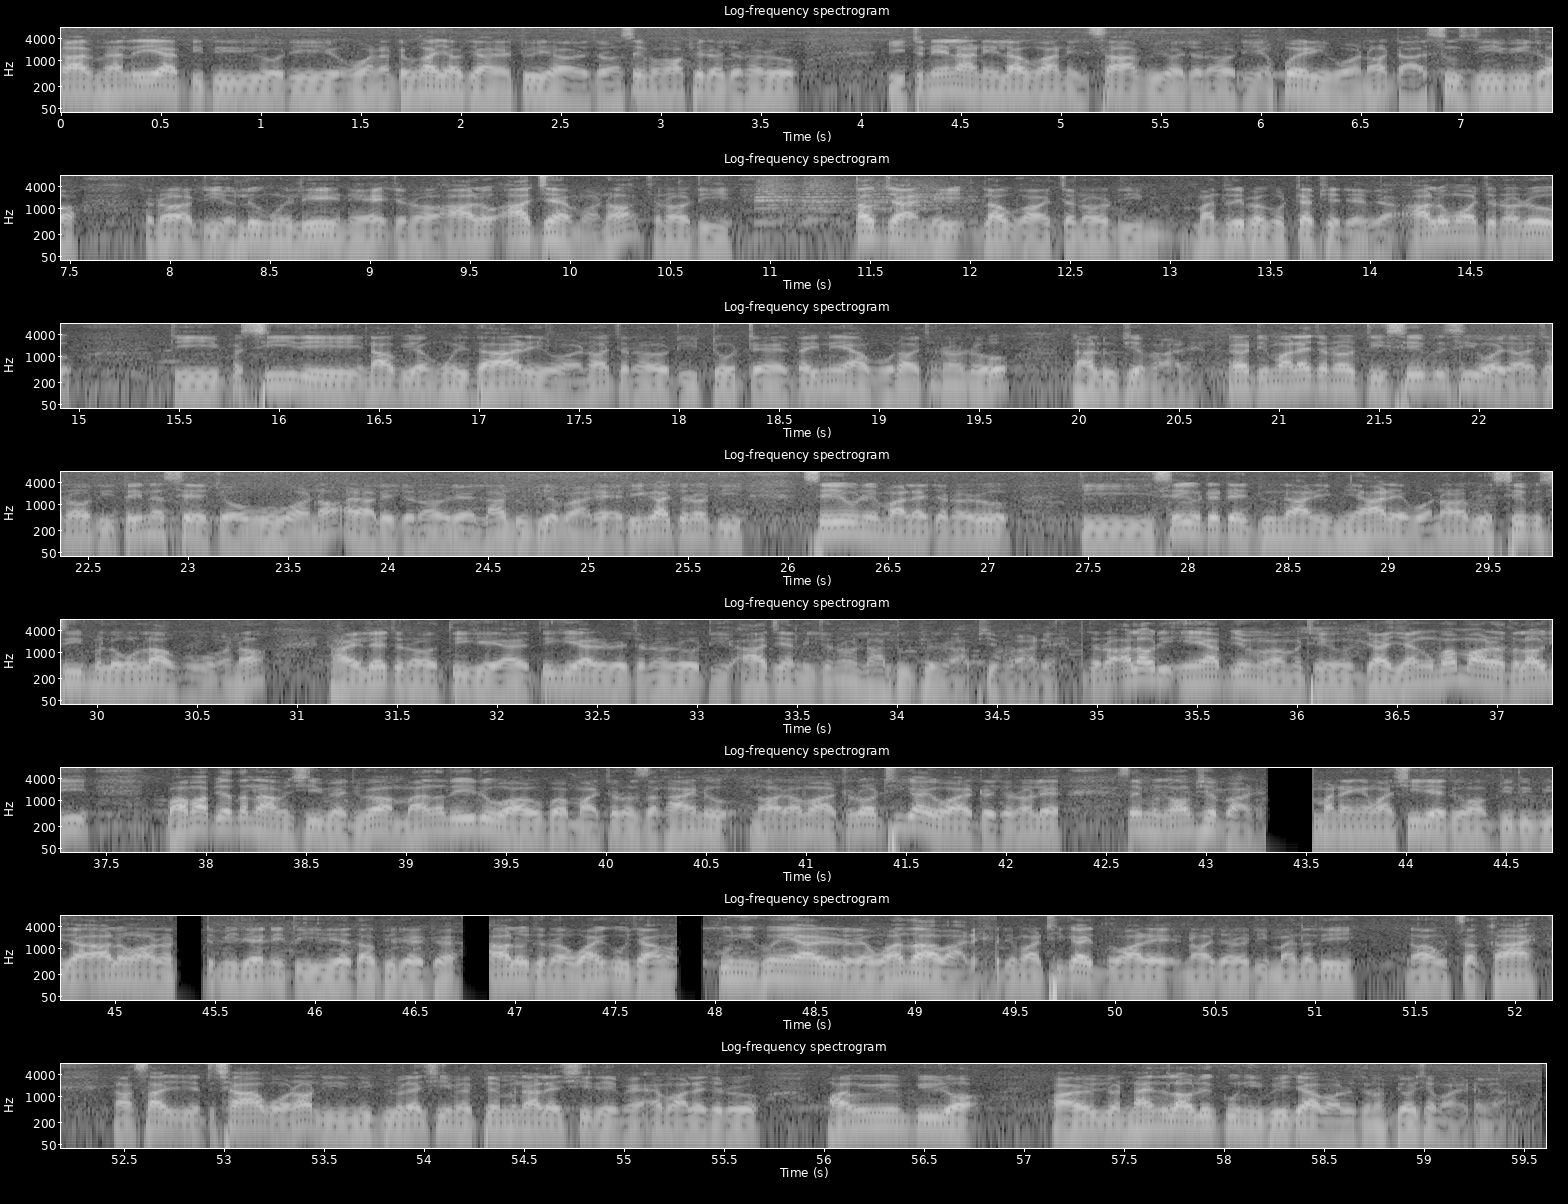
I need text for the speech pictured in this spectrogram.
ကမန္တလေးကပြည်သူတွေဟိုကဒုက္ခရောက်ကြတယ်တွေ့ရတော့ကျွန်တော်စိတ်မကောင်းဖြစ်တော့ကျွန်တော်တို့ဒီတနင်္လာနေ့လောက်ကနေစပြီးတော့ကျွန်တော်တို့ဒီအဖွဲ့တွေပေါ့နော်ဒါစုစည်းပြီးတော့ကျွန်တော်ဒီအလှငွေလေးတွေနဲ့ကျွန်တော်အားလုံးအားကြံပေါ့နော်ကျွန်တော်ဒီတောက်ကြနေ့လောက်ကကျွန်တော်တို့ဒီမန္တလေးဘက်ကိုတက်ဖြစ်တယ်ဗျအားလုံးကကျွန်တော်တို့ဒီပစည်းတွေနောက်ပြီးတော့ငွေသားတွေပေါ့နော်ကျွန်တော်တို့ဒီ total 300ဘိုးလောက်ကျွန်တော်တို့လာလူဖြစ်ပါတယ်အဲ့တော့ဒီမှာလဲကျွန်တော်တို့ဒီ save ပစည်းပေါ့ကျွန်တော်တို့ဒီ330ကျော်ဘိုးပေါ့နော်အဲ့ဒါလေးကျွန်တော်တို့လည်းလာလူဖြစ်ပါတယ်အဓိကကျွန်တော်ဒီ save တွေမှာလဲကျွန်တော်တို့ ဒီဆေးရုံတက်တဲ့လူနာတွေများတယ်ပေါ့နော်နောက်ပြီးဆေးပစ္စည်းမလုံလောက်ဘူးပေါ့နော်ဒါတွေလည်းကျွန်တော်တို့သိခဲ့ရတယ်သိခဲ့ရတဲ့ကျွန်တော်တို့ဒီအားကျန်လေးကျွန်တော်လာလူဖြစ်တာဖြစ်ပါတယ်ကျွန်တော်အဲ့လောက်ဒီအင်အားပြည့်မှာမထင်ဘူးဒါရန်ကုန်ဘက်မှာတော့ဒီလောက်ကြီးဘာမှပြဿနာမရှိပဲဒီဘက်ကမန္တလေးတို့ဘာလို့ဘက်မှာကျွန်တော်စကိုင်းတို့เนาะဒါမှတော်တော်ထိခိုက်သွားတဲ့အတွက်ကျွန်တော်လည်းစိတ်မကောင်းဖြစ်ပါတယ်မြန်မာနိုင်ငံမှာရှိတဲ့သူကပြည်သူပြည်သားအားလုံးကတော့တမီတဲနေတည်ရဲတောက်ဖြစ်တဲ့အတွက်အားလုံးကျွန်တော်ဝိုင်းကူကြမှာကူညီခွင့်ရတဲ့လည်းဝမ်းသာပါတယ်ဒီမှာထိခိုက်သွားတဲ့เนาะကျွန်တော်ဒီမန္တလေးเนาะစကိုင်းเนาะစတခြားပေါ့เนาะဒီနေပြည်တော်လည်းရှိမယ်ပြည်မနာလည်းရှိနေမယ်အဲ့မှာလည်းကျွန်တော်တို့ဝိုင်းဝန်းပြီးတော့ ဘာပဲပြောနိုင်တဲ့လောက်လေးကူညီပေးကြပါလို့ကျွန်တော်ပြောချင်ပါတယ်ခင်ဗျ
